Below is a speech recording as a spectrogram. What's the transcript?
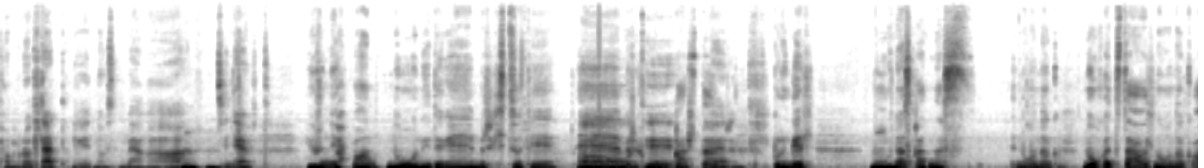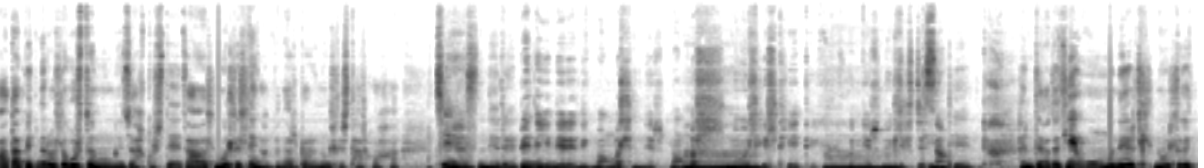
томруулаад тэгээд нуусан байгаа. Чиний хувьд Ер нь Японд нүүн гэдэг амар хэцүү те. Амар мөнгө гардаг. Бүр ингээл мөнгнөөс гаднаас нөгөө нэг нүүхэд заавал нөгөө нэг одоо бид нар бол өөрсдөө нүүн гэж аахгүй шүү дээ. Заавал нүүлгэлтийн компаниар бараг нүүлгэж тарах байхаа. Чи яасан нэрээ? би нэг нэрээ нэг монгол хүнээр монгол нүүлгэлт хийдэг хүнээр нүүлгчээсэн. тий. Харин тий одоо тийм хүмүүнээр л нүүлгэж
